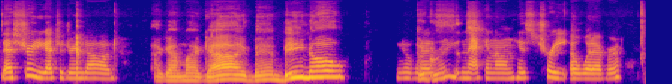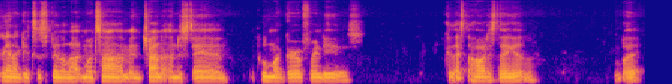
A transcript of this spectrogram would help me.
That's true. You got your dream dog. I got my guy Bambino. You over The there great. snacking on his treat or whatever. and I get to spend a lot more time and trying to understand who my girlfriend is, because that's the hardest thing ever. But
